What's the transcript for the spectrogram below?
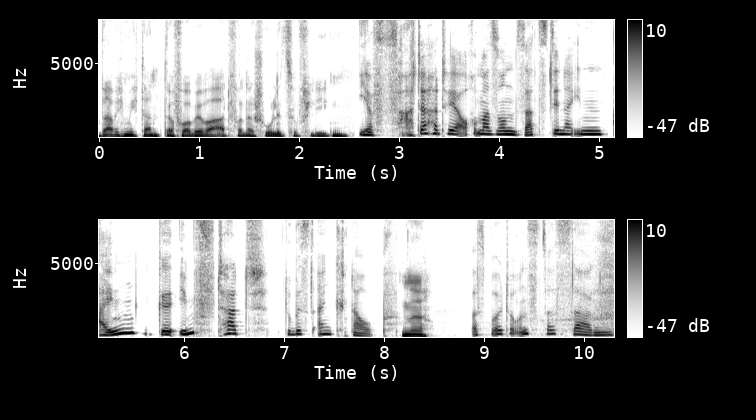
da habe ich mich dann davor bewahrt, von der Schule zu fliegen. Ihr Vater hatte ja auch immer so einen Satz, den er Ihnen eingeimpft hat. Du bist ein Knaub. Ne. Was wollte uns das sagen?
